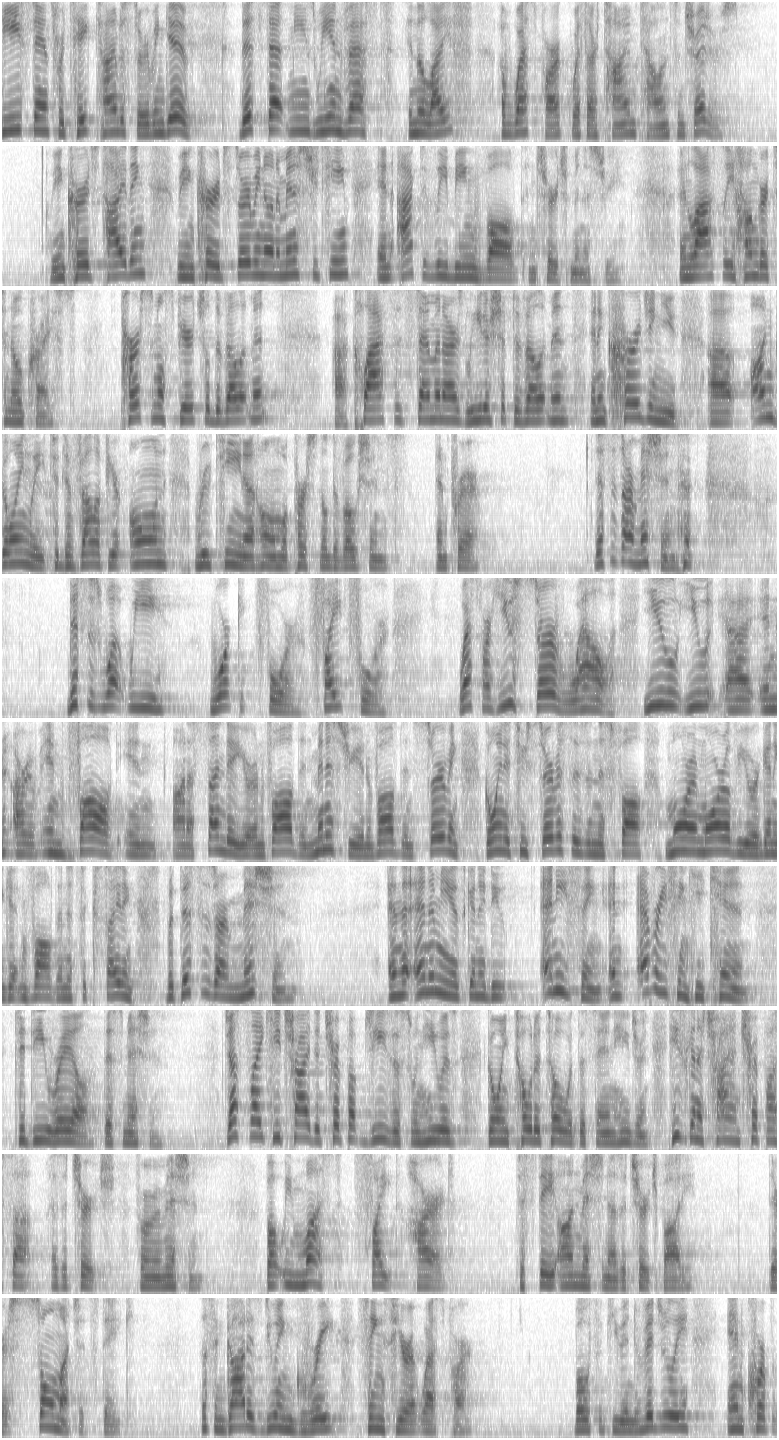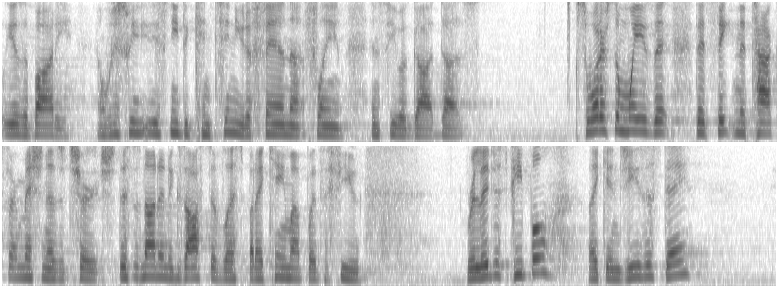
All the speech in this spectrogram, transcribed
T stands for take time to serve and give. This step means we invest in the life of West Park with our time, talents, and treasures. We encourage tithing, we encourage serving on a ministry team, and actively being involved in church ministry. And lastly, hunger to know Christ. Personal spiritual development, uh, classes, seminars, leadership development, and encouraging you uh, ongoingly to develop your own routine at home of personal devotions and prayer. This is our mission. this is what we work for, fight for. West Park, you serve well. You, you uh, in, are involved in, on a Sunday, you're involved in ministry, you're involved in serving, going to two services in this fall. More and more of you are going to get involved, and it's exciting. But this is our mission. And the enemy is going to do anything and everything he can to derail this mission. Just like he tried to trip up Jesus when he was going toe to toe with the Sanhedrin, he's going to try and trip us up as a church from our mission. But we must fight hard to stay on mission as a church body. There is so much at stake. Listen, God is doing great things here at West Park, both with you individually and corporately as a body. And we just, we just need to continue to fan that flame and see what God does. So, what are some ways that, that Satan attacks our mission as a church? This is not an exhaustive list, but I came up with a few. Religious people, like in Jesus' day,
